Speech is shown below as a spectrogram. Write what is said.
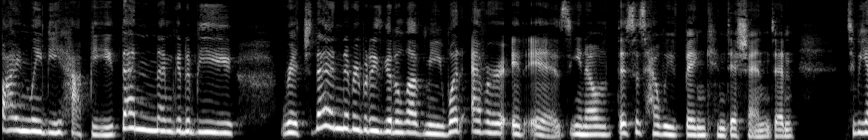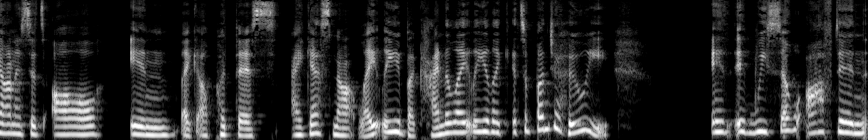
finally be happy. Then I'm going to be rich. Then everybody's going to love me, whatever it is. You know, this is how we've been conditioned. And to be honest, it's all in like, I'll put this, I guess not lightly, but kind of lightly. Like it's a bunch of hooey. It, it, we so often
